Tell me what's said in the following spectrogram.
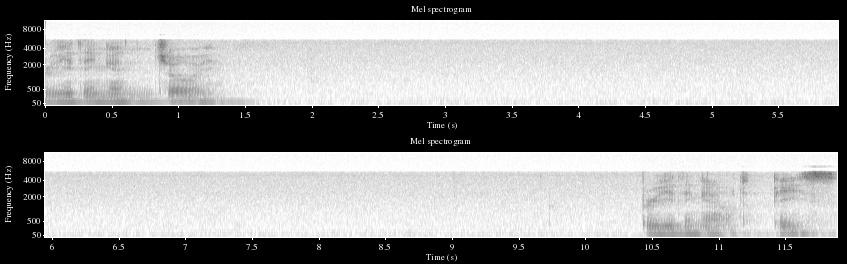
Breathing in joy. Breathing out peace.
